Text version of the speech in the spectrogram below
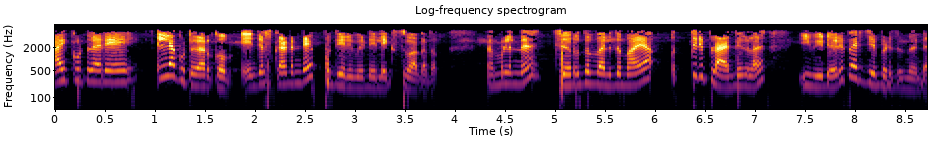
ഹായ് കൂട്ടുകാരെ എല്ലാ കൂട്ടുകാർക്കും ഏഞ്ചൽസ് ഗാർഡന്റെ പുതിയൊരു വീഡിയോയിലേക്ക് സ്വാഗതം. നമ്മൾ ഇന്ന് ചെറുതും വലുതുമായ ഒത്തിരി പ്ലാന്റുകൾ ഈ വീഡിയോയിൽ പരിചയപ്പെടുത്തുന്നുണ്ട്.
